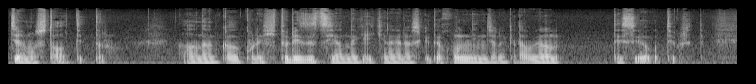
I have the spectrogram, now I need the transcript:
ちゃいました」って言ったら「あなんかこれ一人ずつやんなきゃいけないらしくて本人じゃなきゃダメなんですよ」って言われて「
